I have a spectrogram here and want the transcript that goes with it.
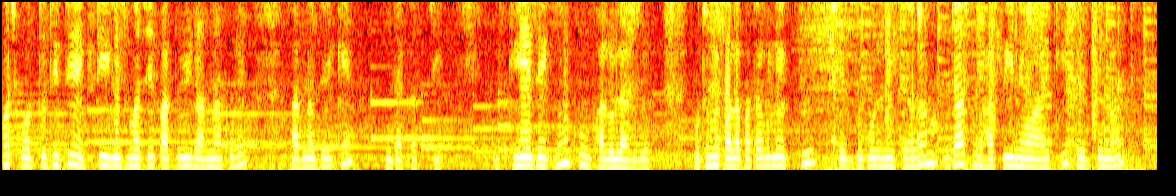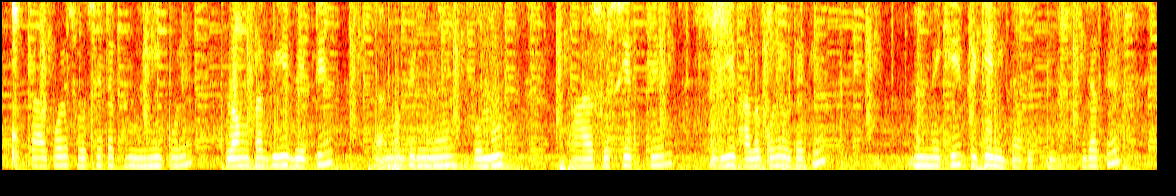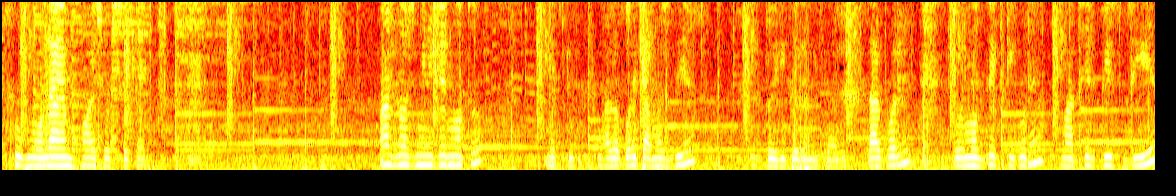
সহজ পদ্ধতিতে একটি ইলিশ মাছের পাতুরি রান্না করে আপনাদেরকে দেখাচ্ছি। খেয়ে দেখবেন খুব ভালো লাগবে। প্রথমে কলা পাতাগুলো একটু সেদ্ধ করে নিতে হবে। জাস্ট ভাপিয়ে নেওয়া আর কি, সেদ্ধ নয়। তারপরে সর্ষেটা খুব মিহি করে লঙ্কা দিয়ে বেটে তার মধ্যে নুন, হলুদ আর সর্ষের তেল দিয়ে ভালো করে ওটাকে মেখে ফেটিয়ে নিতে হবে একটু, যাতে খুব মোলায়েম হয় সর্ষেটা। পাঁচ দশ মিনিটের মতো একটু ভালো করে চামচ দিয়ে তৈরি করে নিতে হবে। তারপরে ওর মধ্যে একটি করে মাছের পিস দিয়ে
